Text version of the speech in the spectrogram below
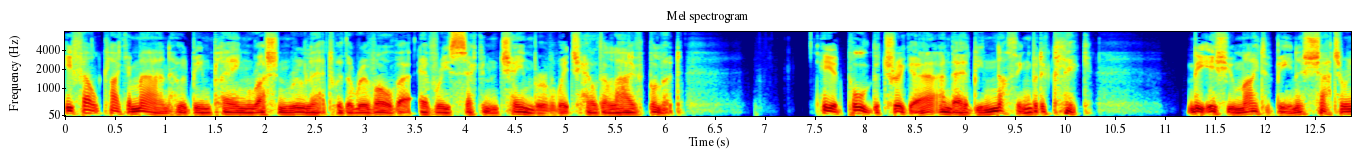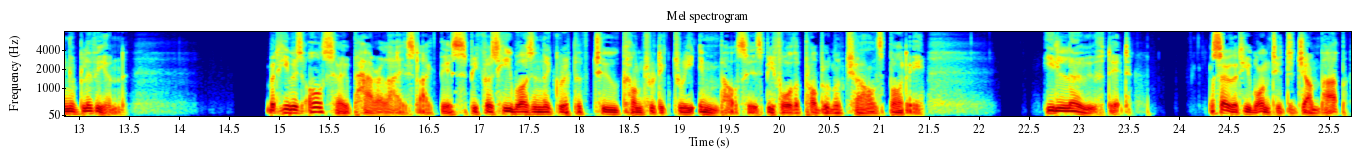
He felt like a man who had been playing Russian roulette with a revolver, every second chamber of which held a live bullet. He had pulled the trigger, and there had been nothing but a click. The issue might have been a shattering oblivion. But he was also paralyzed like this because he was in the grip of two contradictory impulses before the problem of Charles' body. He loathed it so that he wanted to jump up,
